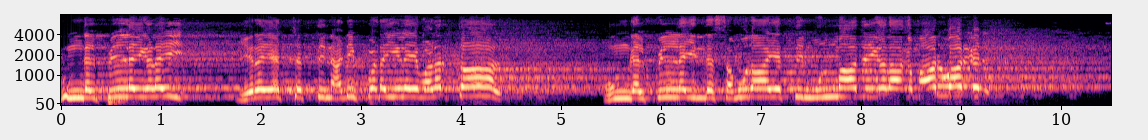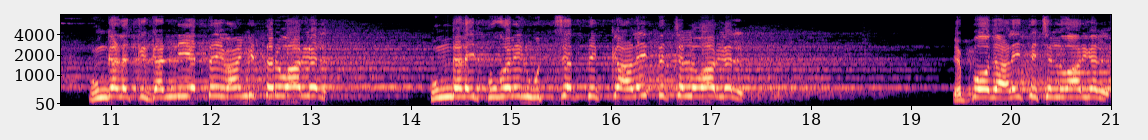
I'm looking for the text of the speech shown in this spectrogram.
உங்கள் பிள்ளைகளை இரையச்சத்தின் அடிப்படையிலே வளர்த்தால் உங்கள் பிள்ளை இந்த சமுதாயத்தின் முன்மாதிரிகளாக மாறுவார்கள். உங்களுக்கு கண்ணியத்தை வாங்கி தருவார்கள். உங்களை புகழின் உச்சத்திற்கு அழைத்து செல்லுவார்கள். எப்போது அழைத்து செல்வார்கள்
